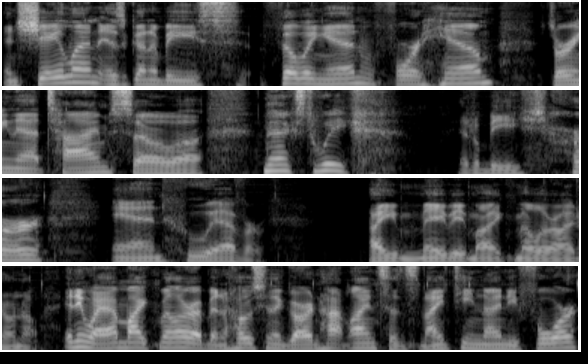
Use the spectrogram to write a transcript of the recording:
And Shaylin is going to be filling in for him during that time. So uh, next week, it'll be her and whoever. I maybe Mike Miller, I don't know. Anyway, I'm Mike Miller. I've been hosting the Garden Hotline since 1994,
